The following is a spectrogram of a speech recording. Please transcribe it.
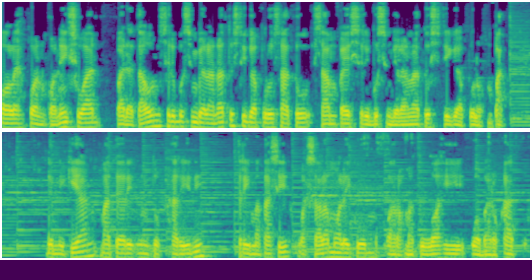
oleh von Koenigswald pada tahun 1931 sampai 1934. Demikian materi untuk hari ini. Terima kasih. Wassalamualaikum warahmatullahi wabarakatuh.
